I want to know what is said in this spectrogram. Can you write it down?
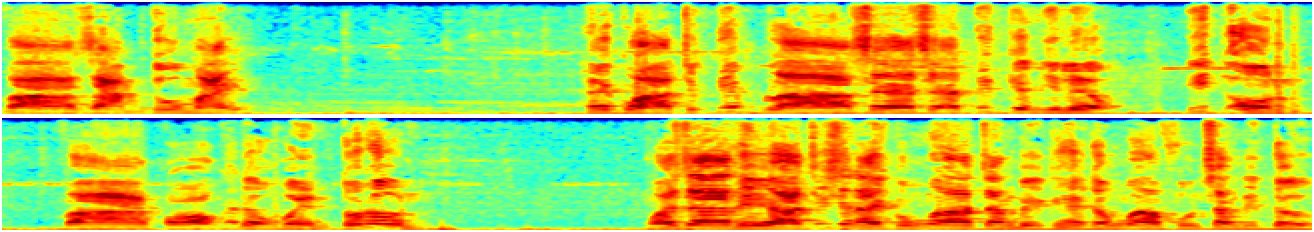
và giảm tua máy hệ quả trực tiếp là xe sẽ tiết kiệm nhiên liệu, ít ồn và có cái độ bền tốt hơn. Ngoài ra thì à, chiếc xe này cũng à, trang bị cái hệ thống à, phun xăng điện tử,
